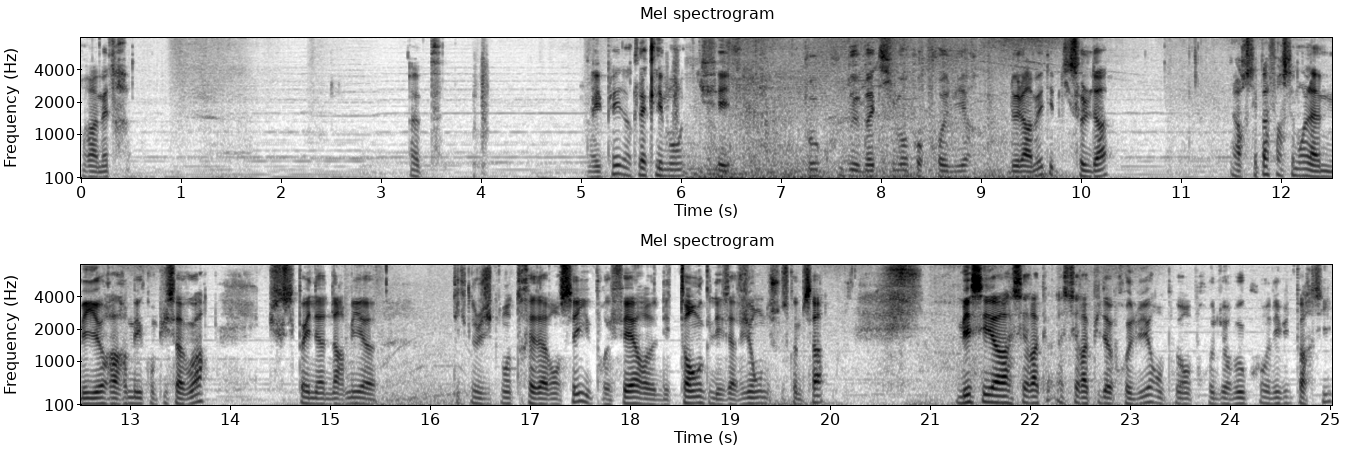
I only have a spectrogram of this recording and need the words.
On va mettre... Hop. Replay, donc là Clément il fait beaucoup de bâtiments pour produire de l'armée, des petits soldats. Alors c'est pas forcément la meilleure armée qu'on puisse avoir, puisque c'est pas une, armée euh, technologiquement très avancée, il pourrait faire euh, des tanks, des avions, des choses comme ça. Mais c'est assez, rapide à produire, on peut en produire beaucoup en début de partie.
